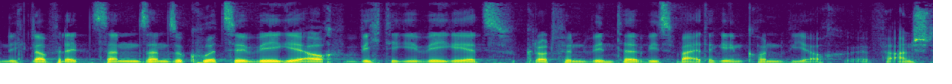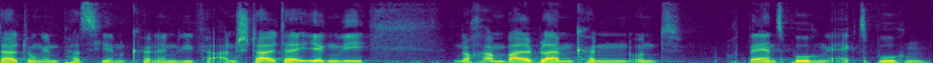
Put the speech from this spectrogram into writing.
Und ich glaube, vielleicht sind, sind so kurze Wege auch wichtige Wege jetzt, gerade für den Winter, wie es weitergehen kann, wie auch äh, Veranstaltungen passieren können, wie Veranstalter irgendwie noch am Ball bleiben können und auch Bands buchen, Acts buchen,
